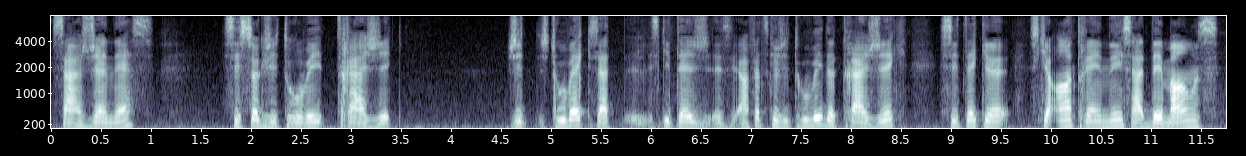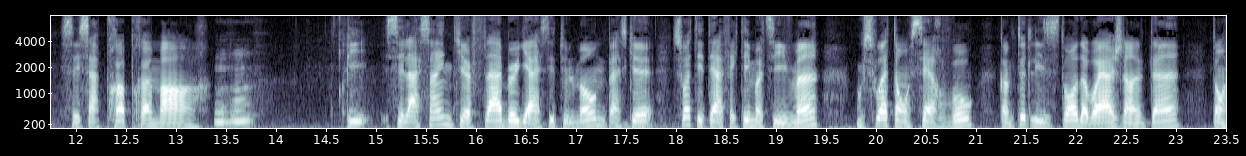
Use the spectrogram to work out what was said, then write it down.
sa jeunesse, c'est ça que j'ai trouvé tragique. J'ai- Je trouvais que ça, ce qui était, en fait, ce que j'ai trouvé de tragique, c'était que ce qui a entraîné sa démence, c'est sa propre mort. Mhm. Puis c'est la scène qui a flabbergasté tout le monde parce que soit tu étais affecté émotivement ou soit ton cerveau, comme toutes les histoires de voyage dans le temps, ton,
